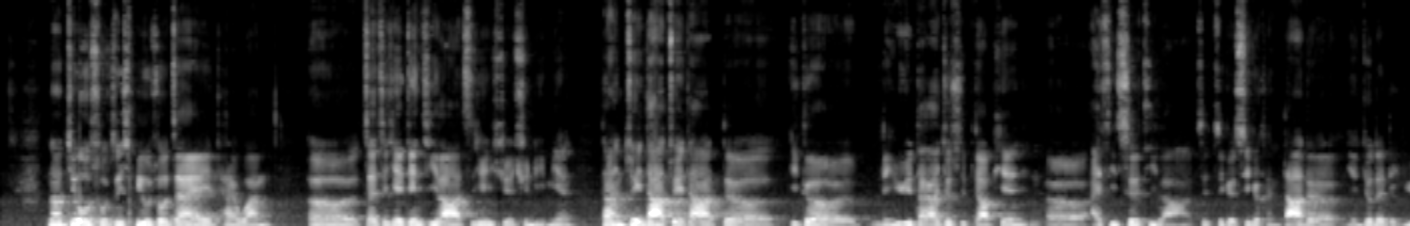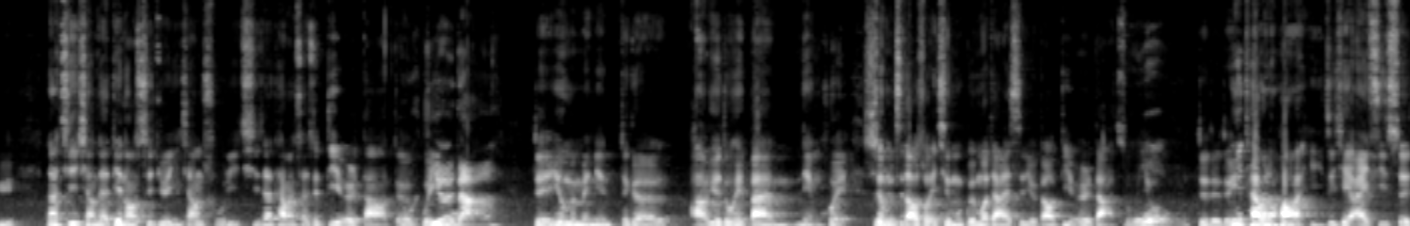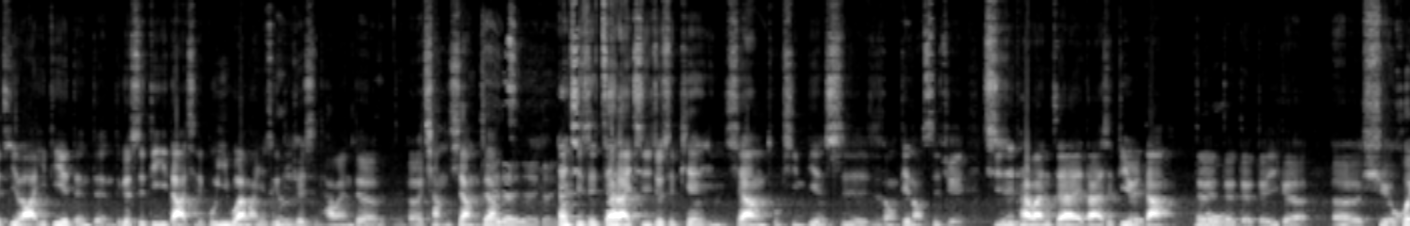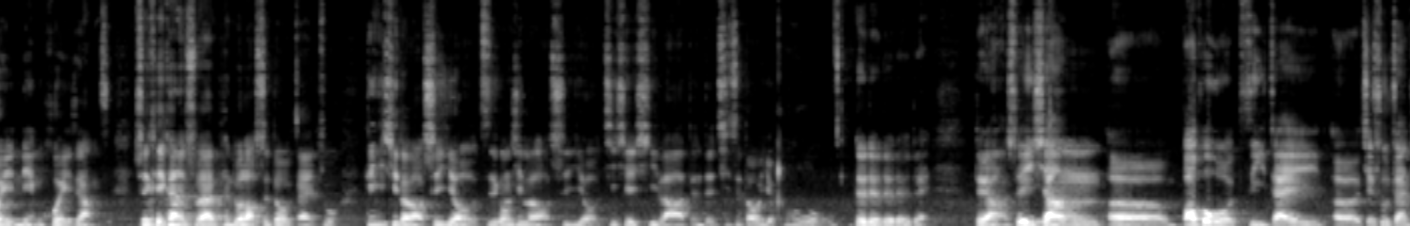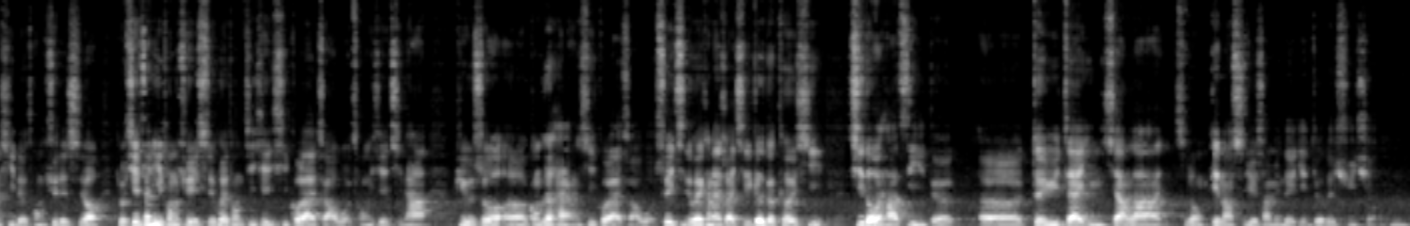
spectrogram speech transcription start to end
那据我所知，譬如说在台湾，呃，在这些电机啦、资讯学群里面。当然，最大最大的一个领域，大概就是比较偏呃 IC 设计啦，这这个是一个很大的研究的领域。那其实像在电脑视觉影像处理，其实在台湾算是第二大的规模。哦，第二大。对，因为我们每年这个八月都会办年会，所以我们知道说，哎其实我们规模大概是有到第二大左右。哦、对对对，因为台湾的话，以这些 IC 设计啦、EDA 等等，这个是第一大，其实不意外嘛，因为这个的确是台湾的、嗯、呃强项这样子。对对对对。但其实再来，其实就是偏影像、图形辨识这种电脑视觉，其实是台湾在大概是第二大的、哦、的的的，的一个呃学会年会这样子，所以可以看得出来，很多老师都有在做。电机系的老师有，资工系的老师有，机械系啦等等，其实都有。哦，对对对对对，对对啊，所以像呃，包括我自己在呃接触专题的同学的时候，有些专题同学也是会从机械系过来找我，从一些其他，譬如说呃，工科海洋系过来找我，所以其实会看得出来，其实各个科系其实都有他自己的呃，对于在影像啦这种电脑视觉上面的研究的需求。嗯，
